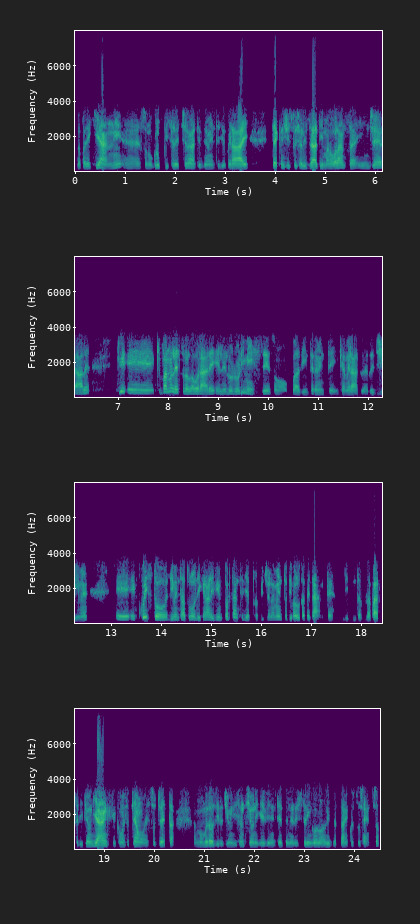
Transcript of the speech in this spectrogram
da parecchi anni, eh, sono gruppi selezionati ovviamente di operai, tecnici specializzati, manovalanza in generale che, eh, che, vanno all'estero a lavorare e le loro rimesse sono quasi interamente incamerate dal regime e, e questo è diventato uno dei canali più importanti di approvvigionamento di valuta pesante di, da, da, parte di Pyongyang che come sappiamo è soggetta a numerosi regimi di sanzioni che evidentemente ne restringono la libertà in questo senso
